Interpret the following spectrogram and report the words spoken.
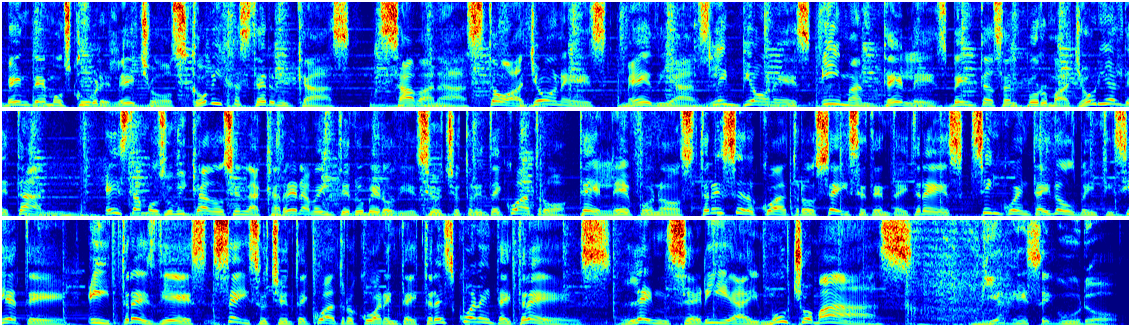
Vendemos cubrelechos, cobijas térmicas, sábanas, toallones, medias, limpiones y manteles. Ventas al por mayor y al detal. Estamos ubicados en la carrera 20 número 1834. Teléfonos 304-673-5227 y 310-684-4343. Lencería y mucho más. Viaje seguro.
